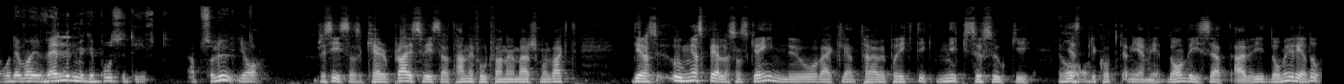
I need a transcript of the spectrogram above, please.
Och det var ju väldigt mycket positivt, absolut. Ja, precis. Alltså Carey Price visar att han är fortfarande en världsmålvakt deras unga spelare som ska in nu och verkligen ta över på riktigt, Nick Suzuki, ja. Jesper Kotkaniemi, de visar att de är redo.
